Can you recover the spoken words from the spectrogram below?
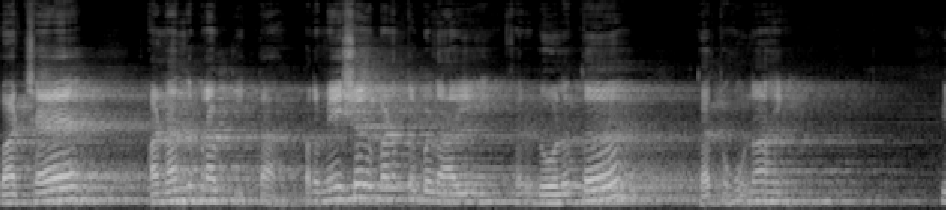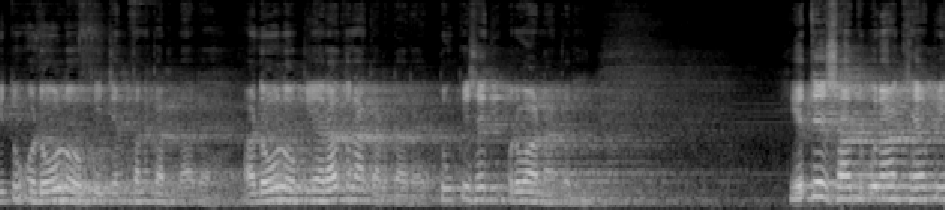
ਪਾਛੈ ਆਨੰਦ ਪ੍ਰਾਪਤ ਕੀਤਾ। ਪਰਮੇਸ਼ਰ ਬਣਤ ਬਣਾਈ, ਫਿਰ ਡੋਲਤ ਕਤਹੂ ਨਾਹੀ। ਵੀ ਤੂੰ ਅਡੋਲ ਹੋ ਕੇ ਚਿੰਤਨ ਕਰਦਾ ਰਹਿ, ਅਡੋਲ ਹੋ ਕੇ ਆਰਾਧਨਾ ਕਰਦਾ ਰਹਿ, ਤੂੰ ਕਿਸੇ ਦੀ ਪਰਵਾਹ ਨਾ ਕਰੀ। ਇੱਥੇ ਸਤਿਗੁਰੂ ਆਖਿਆ ਵੀ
